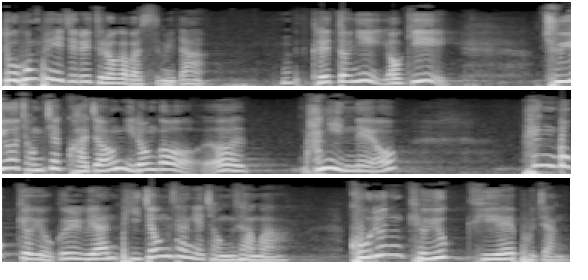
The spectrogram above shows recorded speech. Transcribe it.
또 홈페이지를 들어가 봤습니다. 응? 그랬더니 여기 주요 정책 과정 이런 거 어, 많이 있네요. 행복 교육을 위한 비정상의 정상화, 고른 교육 기회 보장,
